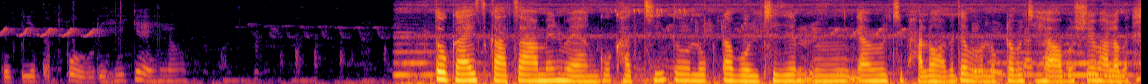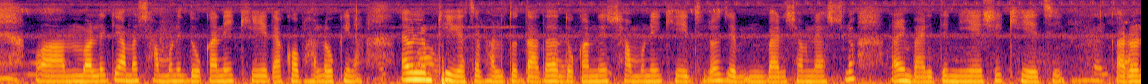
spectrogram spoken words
তো পড়ে গেল। তো গাইস কাঁচা আমের ম্যাঙ্গো খাচ্ছি। তো লোকটা বলছে যে আমি বলছি ভালো হবে তো? লোকটা বলছে হ্যাঁ অবশ্যই ভালো হবে। বলে কি আমার সামনের দোকানে খেয়ে দেখো ভালো কি না? আমি বললাম ঠিক আছে ভালো। তো দাদা দোকানের সামনেই খেয়েছিল যে বাড়ির সামনে আসছিল আর আমি বাড়িতে নিয়ে এসে খেয়েছি। কারণ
